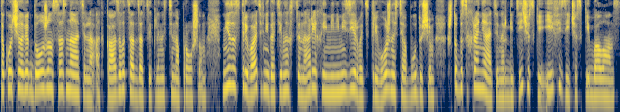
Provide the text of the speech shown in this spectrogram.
Такой человек должен сознательно отказываться от зацикленности на прошлом, не застревать в негативных сценариях и минимизировать тревожность о будущем, чтобы сохранять энергетический и физический баланс.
